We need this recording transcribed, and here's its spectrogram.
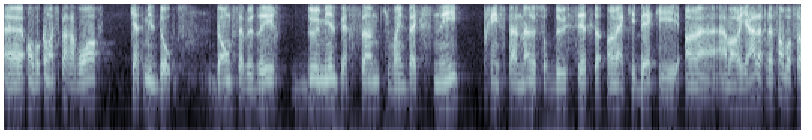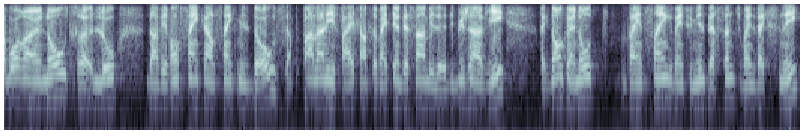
Euh, on va commencer par avoir 4000 doses. Donc, ça veut dire 2000 personnes qui vont être vaccinées, principalement sur deux sites, un à Québec et un à, Montréal. Après ça, on va recevoir un autre lot d'environ 55 000 doses pendant les fêtes entre le 21 décembre et le début janvier. Fait donc, un autre 25 28 000 personnes qui vont être vaccinées.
